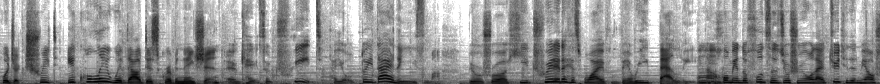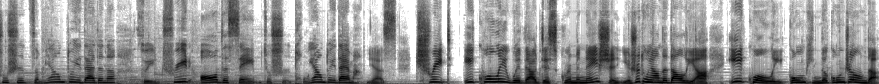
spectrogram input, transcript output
或者 treat equally without discrimination。OK，so treat 它有对待的意思嘛。比如说，he treated his wife very badly。那后面的副词就是用来具体的描述是怎么样对待的呢？所以 treat all the same 就是同样对待嘛。Yes，treat equally without discrimination 也是同样的道理啊。equally 公平的、公正的，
